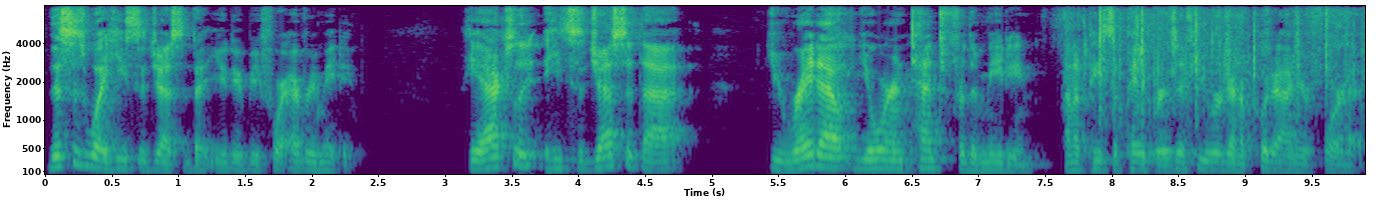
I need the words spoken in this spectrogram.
This is what he suggested that you do before every meeting. He actually he suggested that you write out your intent for the meeting on a piece of paper as if you were going to put it on your forehead.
